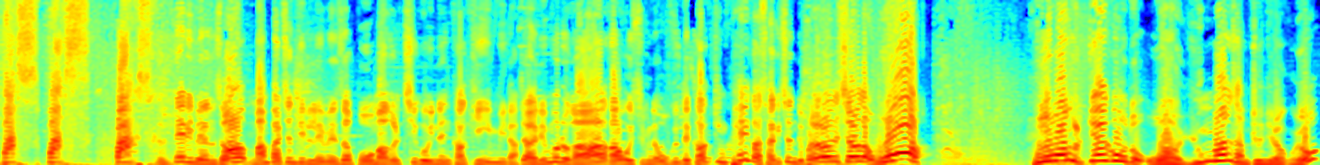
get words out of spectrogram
박스 박스 박스 때리면서 18,000 딜을 내면서 보호막을 치고 있는 각킹입니다. 자 리무르가 가고 있습니다. 오 근데 각킹 패가 사기쳤는데 와 보막을 깨고도 와 6만 3천이라고요?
